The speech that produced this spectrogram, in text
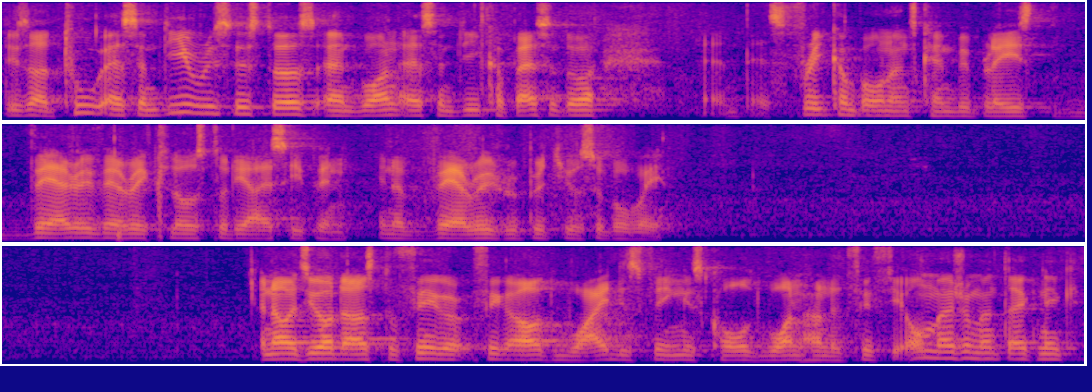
These are two SMD resistors and one SMD capacitor, and these three components can be placed very, very close to the IC pin in a very reproducible way. And now it's your task to figure, figure out why this thing is called 150 ohm measurement technique.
